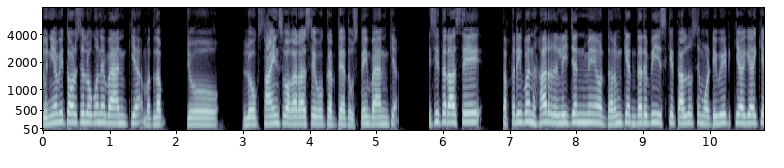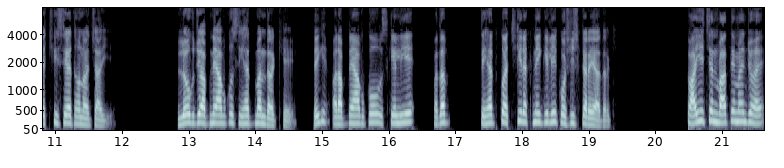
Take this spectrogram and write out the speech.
दुनियावी तौर से लोगों ने बयान किया मतलब जो लोग साइंस वगैरह से वो करते हैं तो उसने ही बयान किया। इसी तरह से तकरीबन हर रिलीजन में और धर्म के अंदर भी इसके ताल्लुक से मोटिवेट किया गया कि अच्छी सेहत होना चाहिए। लोग जो अपने आप को सेहतमंद रखे, ठीक है? और अपने आप को उसके लिए मतलब सेहत को अच्छी रखने के लिए कोशिश करें, याद रखें। तो आइए चंद बातें मैं जो है,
